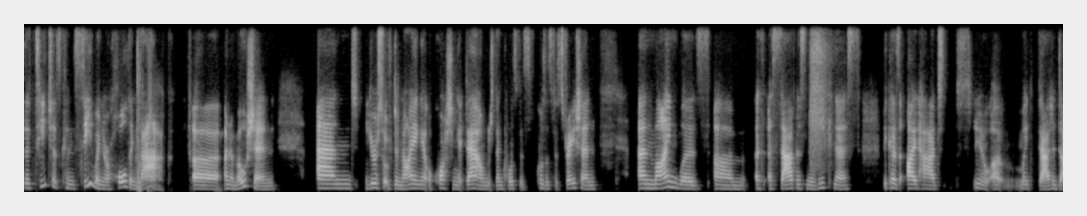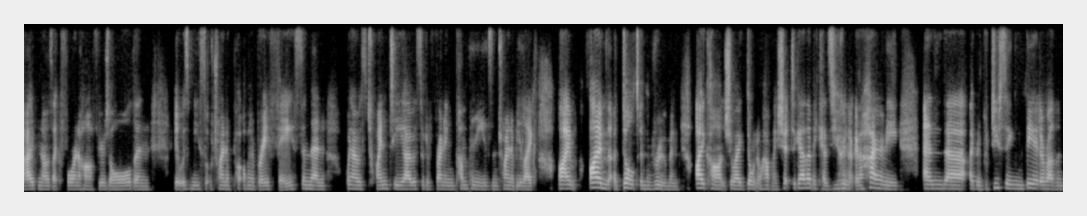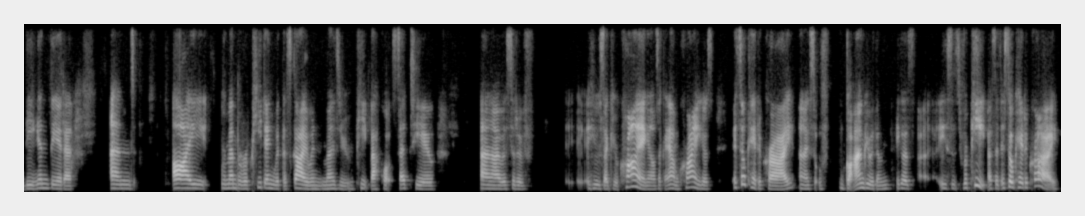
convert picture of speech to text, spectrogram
the teachers can see when you're holding back uh, an emotion and you're sort of denying it or quashing it down which then causes causes frustration and mine was um, a, a sadness and a weakness because I'd had, you know, uh, my dad had died when I was like four and a half years old, and it was me sort of trying to put on a brave face. And then when I was 20, I was sort of running companies and trying to be like, I'm I'm the adult in the room, and I can't show I don't know have my shit together because you're not going to hire me. And uh, I've been producing theater rather than being in theater, and I remember repeating with this guy when Meisner repeat back what's said to you, and I was sort of he was like, You're crying. And I was like, I am crying. He goes, It's okay to cry. And I sort of got angry with him. He goes, He says, Repeat. I said, It's okay to cry.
